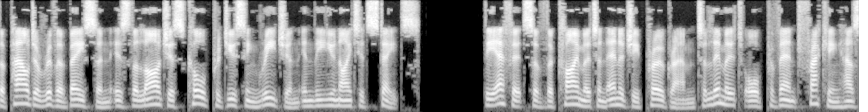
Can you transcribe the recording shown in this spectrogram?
The Powder River Basin is the largest coal-producing region in the United States. The efforts of the Climate and Energy Programme to limit or prevent fracking has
